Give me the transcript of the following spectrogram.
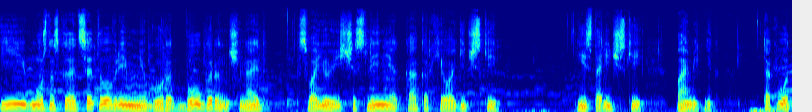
и, можно сказать, с этого времени город Болгара начинает свое исчисление как археологический и исторический памятник. Так вот,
